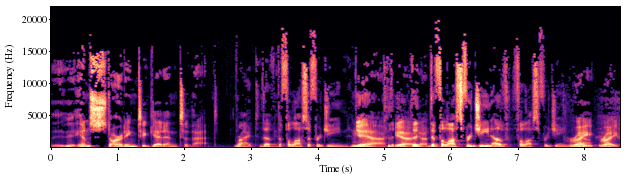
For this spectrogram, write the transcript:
him starting to get into that. Right, the the philosopher gene. Yeah, yeah, the, yeah. the philosopher gene of philosopher gene. Right, yeah. right.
